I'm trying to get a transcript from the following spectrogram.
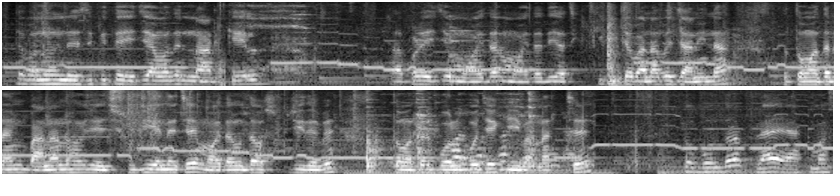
পিঠে বানানোর রেসিপিতে এই যে আমাদের নারকেল, তারপরে এই যে ময়দা ময়দা দিয়ে আজকে কী পিঠে বানাবে জানি না। তো তোমাদের আমি বানানো হবে যে সুজি এনেছে, ময়দার মধ্যে সুজি দেবে। তোমাদের বলব যে কী বানাচ্ছে। তো বন্ধুরা প্রায় এক মাস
